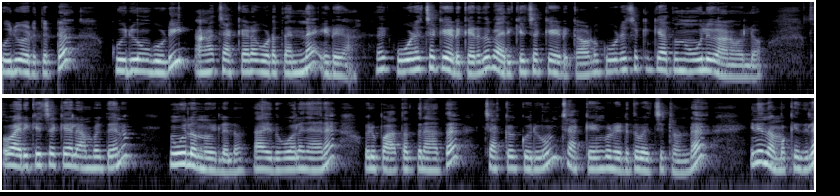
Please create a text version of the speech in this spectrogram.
കുരു എടുത്തിട്ട് കുരുവും കൂടി ആ ചക്കയുടെ കൂടെ തന്നെ ഇടുക. അത് കൂഴച്ചക്ക എടുക്കരുത് വരിക്കച്ചക്ക എടുക്കാവുള്ളൂ കൂഴച്ചക്കയ്ക്കകത്ത് നൂൽ കാണുമല്ലോ. അപ്പോൾ വരിക്കച്ചക്കയിലാകുമ്പോഴത്തേനും നൂലൊന്നും ഇല്ലല്ലോ. അതാ ഇതുപോലെ ഞാൻ ഒരു പാത്രത്തിനകത്ത് ചക്കക്കുരുവും ചക്കയും കൂടെ എടുത്ത് വെച്ചിട്ടുണ്ട്. ഇനി നമുക്കിതിൽ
